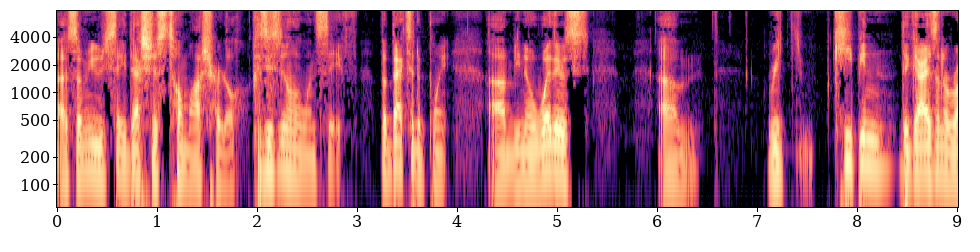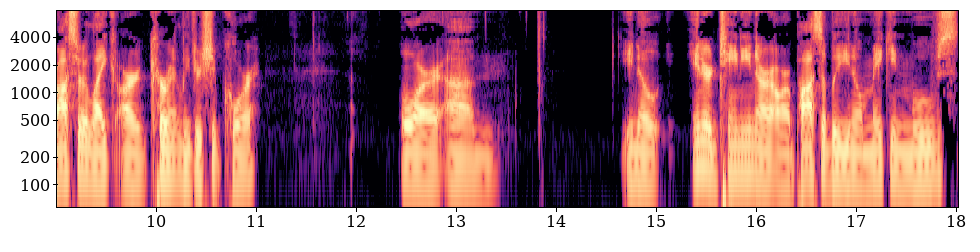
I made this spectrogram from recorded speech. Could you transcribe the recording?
uh, some of you say that's just Tomas Hertl because he's the only one safe. But back to the point, um, you know, whether it's um, re- keeping the guys on the roster like our current leadership core, or um, you know, entertaining or, or possibly you know making moves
